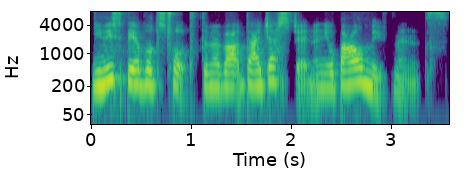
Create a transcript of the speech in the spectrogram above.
You need to be able to talk to them about digestion and your bowel movements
